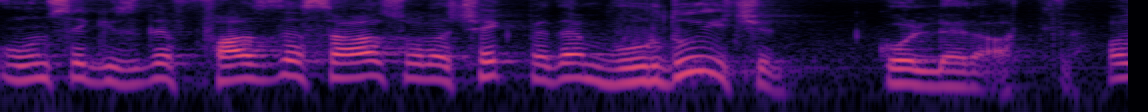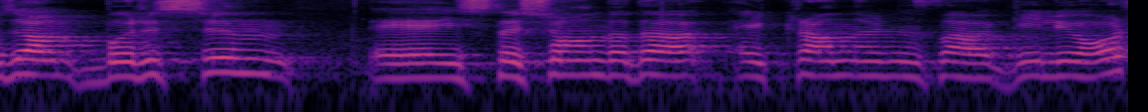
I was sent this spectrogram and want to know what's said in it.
18'de fazla sağa sola çekmeden vurduğu için golleri attı. Hocam Barış'ın e, işte şu anda da ekranlarınıza geliyor.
